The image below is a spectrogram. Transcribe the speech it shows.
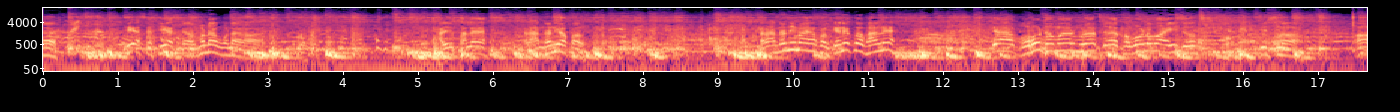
হয় ঠিক আছে ঠিক আছে বনাওক বনাওক আৰু ইফালে ৰান্ধনীসকল ৰান্ধনী মাইসকল কেনেকুৱা ভালনে? এতিয়া বহুত সময়ৰ মূৰত খবৰ ল'ব আহিছো। কৃষ্ণ অ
